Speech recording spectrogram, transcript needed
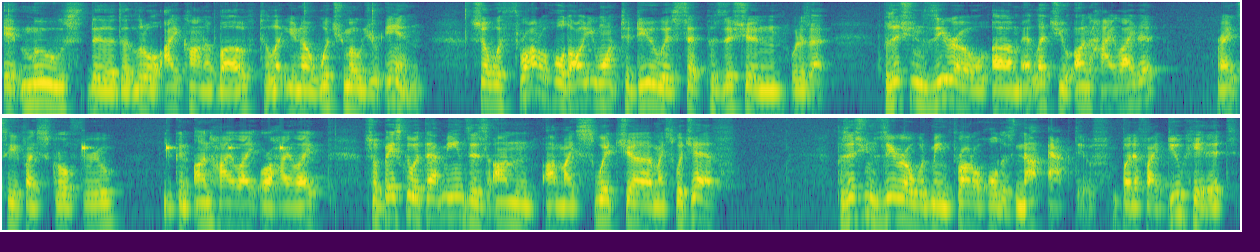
it moves the, the little icon above to let you know which mode you're in. So with throttle hold, all you want to do is set position, what is that? Position zero, um, it lets you unhighlight it, right? See if I scroll through, you can unhighlight or highlight. So basically what that means is on, on my switch, uh, my switch F, position zero would mean throttle hold is not active. But if I do hit it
